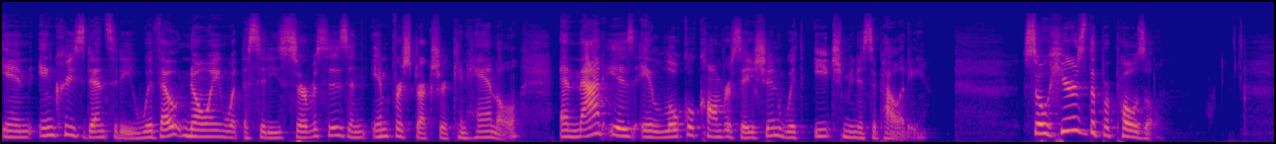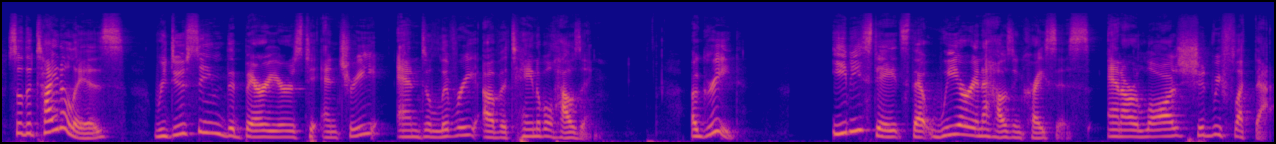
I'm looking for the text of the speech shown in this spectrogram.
in increased density without knowing what the city's services and infrastructure can handle, and that is a local conversation with each municipality. So here's the proposal. So the title is Reducing the Barriers to Entry and Delivery of Attainable Housing. Agreed. Eby states that we are in a housing crisis and our laws should reflect that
